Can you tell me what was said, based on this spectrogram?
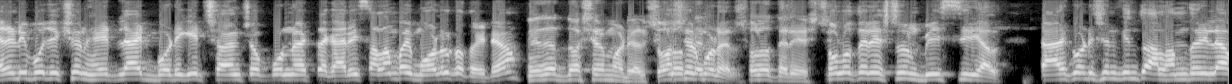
এলইডি প্রজেকশন হেডলাইট বডিগেট স্বয়ংসম্পূর্ণ একটা গাড়ি। সালাম ভাই মডেল কত এটা? দুই হাজার দশের মডেল দশের model। ষোলোতে রেজিস্ট্রেশন ষোলোতে রেস্টুরেন্ট বিশ সিরিয়াল টায়ার কন্ডিশন কিন্তু আলহামদুলিল্লাহ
